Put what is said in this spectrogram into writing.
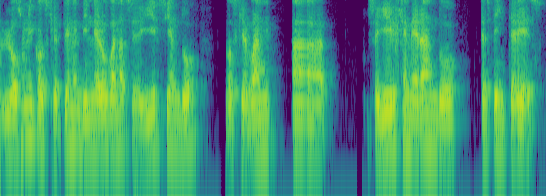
los únicos que tienen dinero van a seguir siendo los que van a seguir generando este interés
